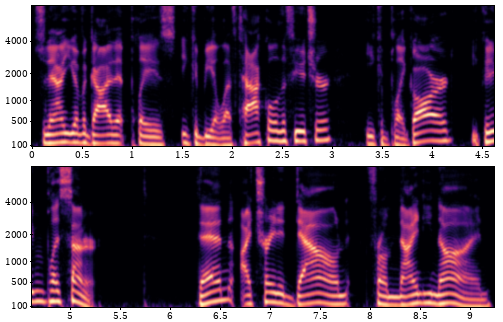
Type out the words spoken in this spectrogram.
So now you have a guy that plays, he could be a left tackle in the future. He could play guard. He could even play center. Then I traded down from 99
